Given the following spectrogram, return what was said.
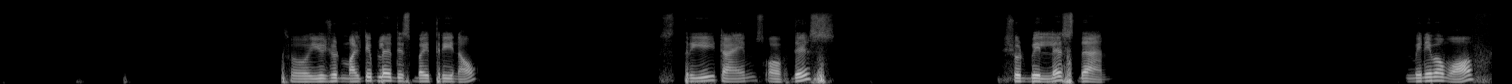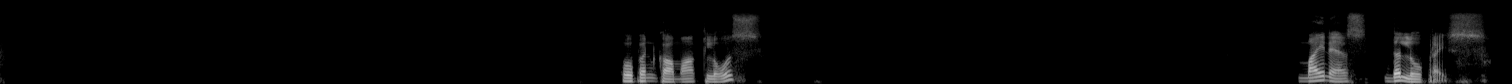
so you should multiply this by three now. Three times of this should be less than minimum of open comma close minus the low price.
